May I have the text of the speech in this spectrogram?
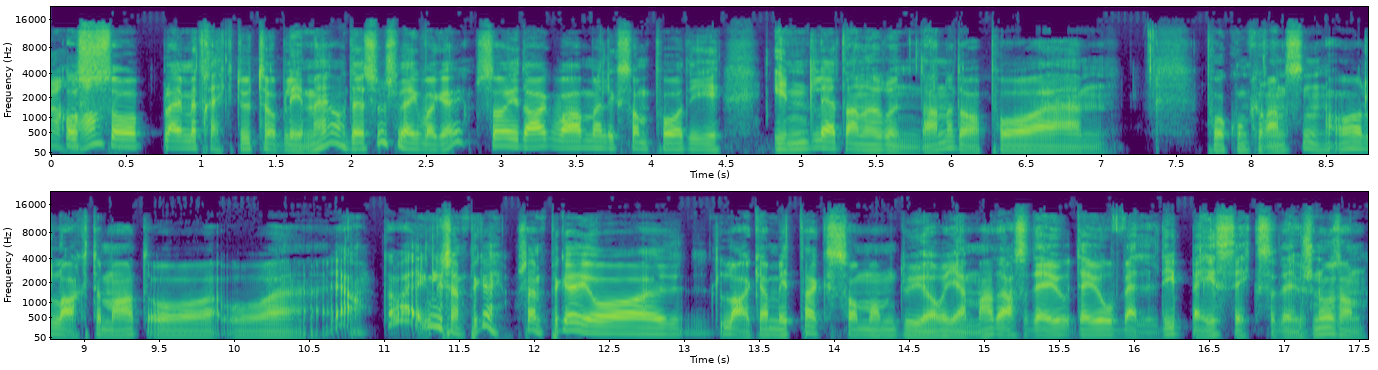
Og så ble vi trukket ut til å bli med, og det syns jeg var gøy. Så i dag var vi liksom på de innledende rundene da på, eh, på konkurransen og lagde mat. Og, og eh, ja, det var egentlig kjempegøy. Kjempegøy å lage middag som om du gjør hjemme. Det, altså, det, er, jo, det er jo veldig basic, så det er jo ikke noe sånn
